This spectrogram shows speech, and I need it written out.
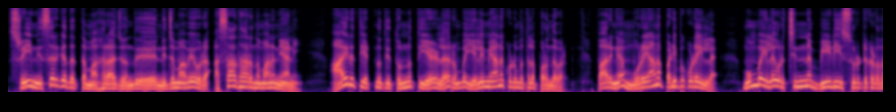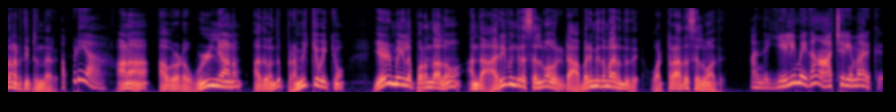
ஸ்ரீ நிசர்கதத்த மகாராஜ் வந்து நிஜமாவே ஒரு அசாதாரணமான ஞானி. ஆயிரத்தி எட்நூத்தி தொண்ணூத்தி ஏழுல ரொம்ப எளிமையான குடும்பத்துல பிறந்தவர். பாருங்க முறையான படிப்பு கூட இல்ல. மும்பையில ஒரு சின்ன பீடி சுருட்டு கடை தான் நடத்திட்டு இருந்தாரு. அப்படியா? ஆனா அவரோட உள்ஞானம் அது வந்து பிரமிக்க வைக்கும். ஏழ்மையில பிறந்தாலும் அந்த அறிவுங்கிற செல்வம் அவர்கிட்ட அபரிமிதமா இருந்தது. ஒற்றாத செல்வம் அது. அந்த எளிமை தான் ஆச்சரியமா இருக்கு.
